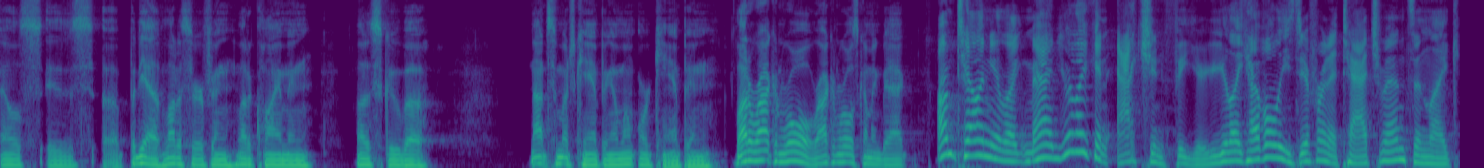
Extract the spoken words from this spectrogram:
else is? Uh, but yeah, a lot of surfing, a lot of climbing, a lot of scuba. Not so much camping. I want more camping. A lot of rock and roll. Rock and roll is coming back. I'm telling you, like, Matt, you're like an action figure. You like have all these different attachments, and like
